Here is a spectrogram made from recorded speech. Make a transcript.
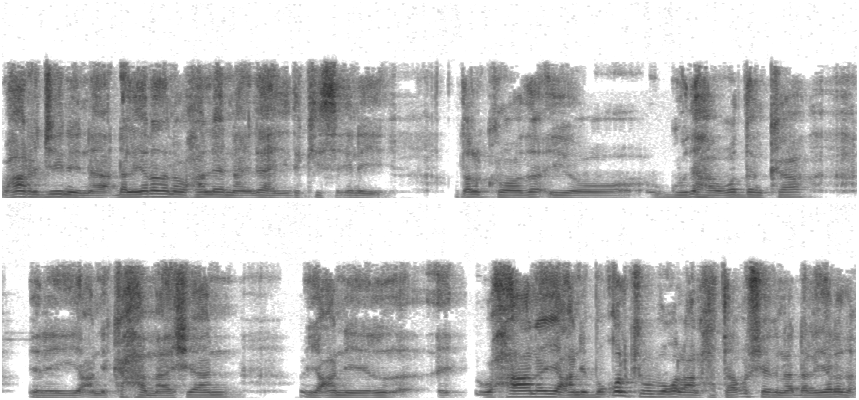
waxaan rajaynaynaa dhalinyaradana waxaan leenahay ilaahay idankiisa inay dalkooda iyo gudaha wadanka inay yani ka xamaashaan yani waxaana yani boqolkiiba boqol aan xataa u sheegnaa dhalinyarada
